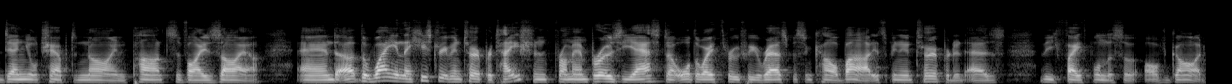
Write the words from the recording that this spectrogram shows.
Daniel chapter 9, parts of Isaiah, and uh, the way in the history of interpretation from Ambrosiaster all the way through to Erasmus and Karl Barth, it's been interpreted as the faithfulness of, of God.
